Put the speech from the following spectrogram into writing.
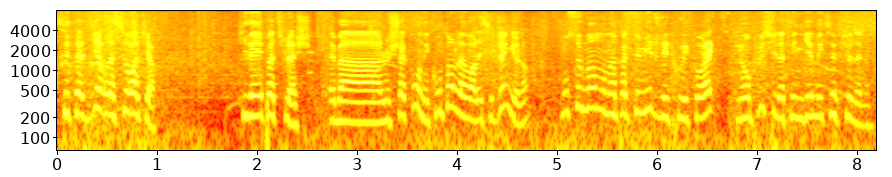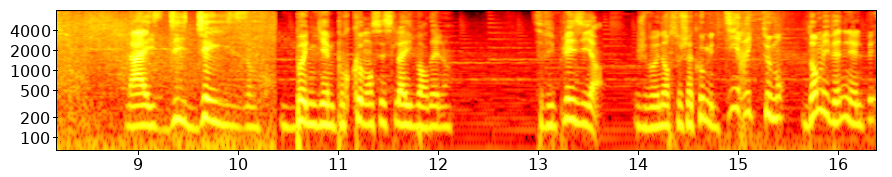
C'est-à-dire la Soraka qui n'avait pas de flash. Et bah le Chaco on est content de l'avoir laissé jungle. Hein. Non seulement mon impact mid je l'ai trouvé correct, mais en plus il a fait une game exceptionnelle. Nice DJs Bonne game pour commencer ce live bordel. Ça fait plaisir. Je vais honor ce Chaco mais directement dans mes veines les LP.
